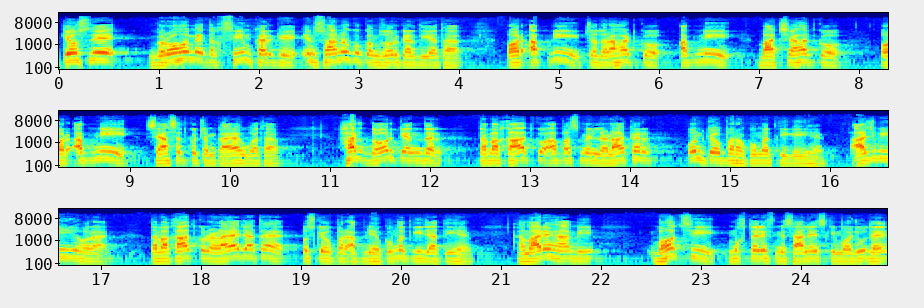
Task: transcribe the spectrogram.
کہ اس نے گروہوں میں تقسیم کر کے انسانوں کو کمزور کر دیا تھا اور اپنی چودراہٹ کو، اپنی بادشاہت کو اور اپنی سیاست کو چمکایا ہوا تھا۔ ہر دور کے اندر طبقات کو آپس میں لڑا کر ان کے اوپر حکومت کی گئی ہے۔ آج بھی یہی ہو رہا ہے۔ طبقات کو لڑایا جاتا ہے، اس کے اوپر اپنی حکومت کی جاتی ہے۔ ہمارے ہاں بھی بہت سی مختلف مثالیں اس کی موجود ہیں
